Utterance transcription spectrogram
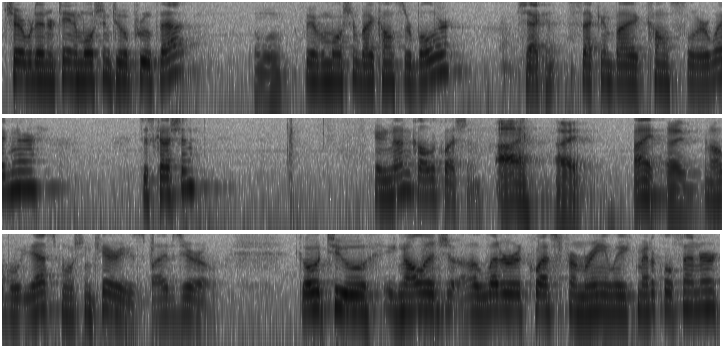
Chair would entertain a motion to approve that. I'll move. We have a motion by Councilor Buller. Second. Second by Councilor Wegner. Discussion? Hearing none, call the question. Aye. Aye. Aye. Aye. And I'll vote yes, motion carries, 5-0. Go to acknowledge a letter request from Rainy Lake Medical Center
